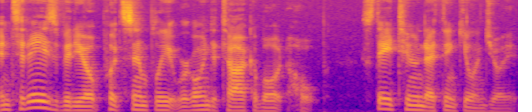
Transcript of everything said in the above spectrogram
In today's video, put simply, we're going to talk about hope. Stay tuned, I think you'll enjoy it.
